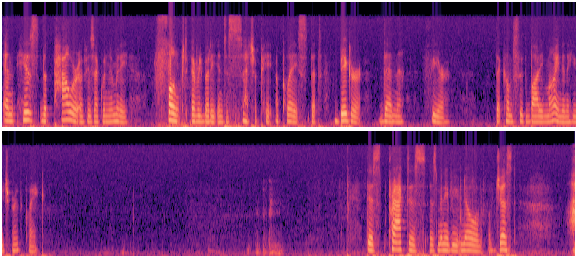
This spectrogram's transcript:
And his the power of his equanimity funked everybody into such a, pa- a place that's bigger than the fear that comes through the body mind in a huge earthquake. This practice, as many of you know, of, of just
